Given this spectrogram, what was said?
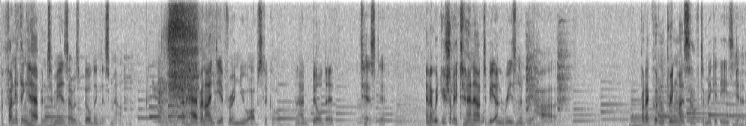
A funny thing happened to me as I was building this mountain. I'd have an idea for a new obstacle, and I'd build it, test it, and it would usually turn out to be unreasonably hard. But I couldn't bring myself to make it easier.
